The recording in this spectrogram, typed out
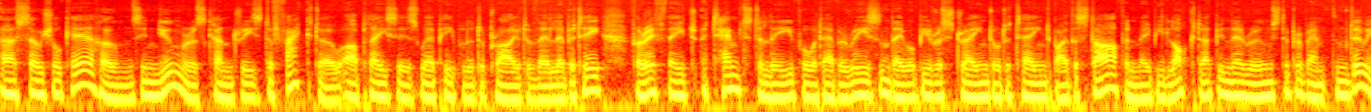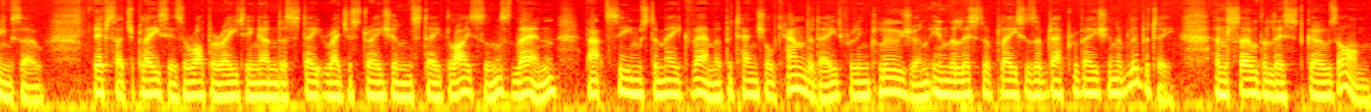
uh, social care homes in numerous countries de facto are places where people are deprived of their liberty, for if they t- attempt to leave for whatever reason, they will be restrained or detained by the staff and may be locked up in their rooms to prevent them doing so. If such places are operating under state registration state license, then that seems to make them a potential candidate for inclusion in the list of places of deprivation of liberty. And so the list goes on.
